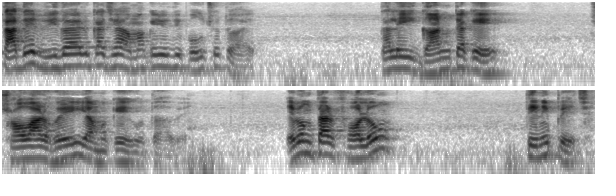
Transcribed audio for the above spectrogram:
তাদের হৃদয়ের কাছে আমাকে যদি পৌঁছতে হয়, তাহলে এই গানটাকে সবার হয়েই আমাকে এগোতে হবে। এবং তার ফলও তিনি পেয়েছেন।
